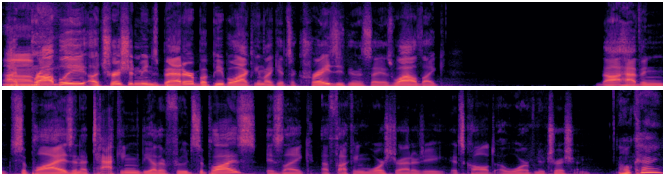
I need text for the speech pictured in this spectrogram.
I Um, probably attrition means better, but people acting like it's a crazy thing to say is wild. Like not having supplies and attacking the other food supplies is like a fucking war strategy. It's called a war of nutrition. Okay.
